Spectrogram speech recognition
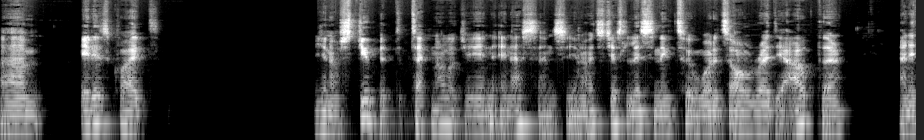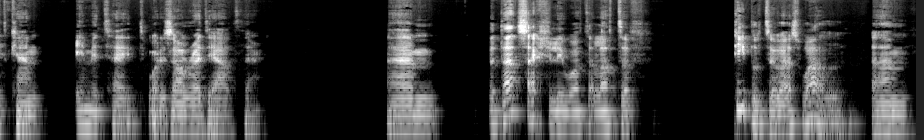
Um, it is quite you know stupid technology in in essence you know it's just listening to what is already out there and it can imitate what is already out there. Um, but that's actually what a lot of people do as well. Um,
